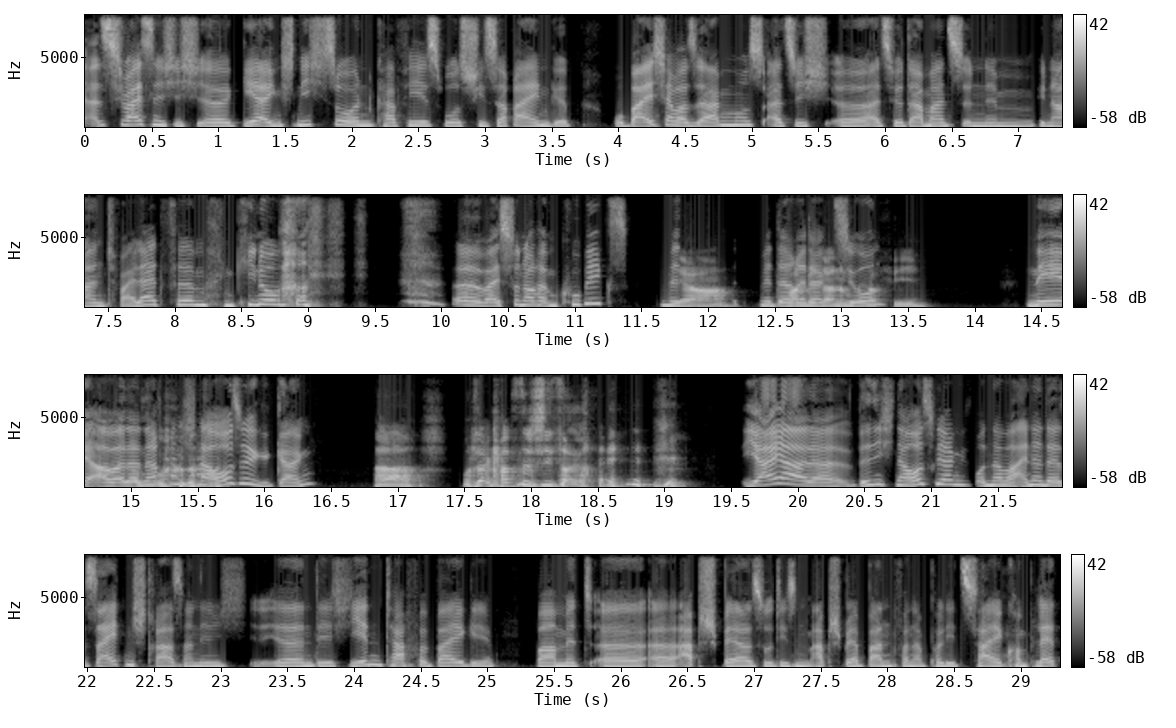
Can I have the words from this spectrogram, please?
also ich weiß nicht, ich äh, gehe eigentlich nicht so in Cafés, wo es Schießereien gibt. Wobei ich aber sagen muss, als ich, äh, als wir damals in dem finalen Twilight-Film im Kino waren, äh, weißt du noch, im Kubix, mit, ja. mit der Waren Redaktion. Nee, aber danach also. bin ich nach Hause gegangen. Ah, und da gab es eine Schießerei. Ja, ja, da bin ich nach Hause gegangen und da war eine der Seitenstraßen, an denen ich, äh, an denen ich jeden Tag vorbeigehe, war mit äh, äh, Absperr, so diesem Absperrband von der Polizei komplett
